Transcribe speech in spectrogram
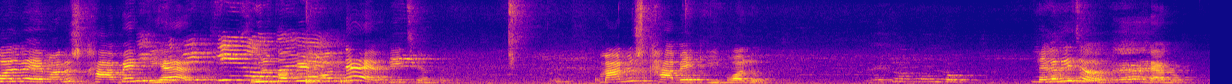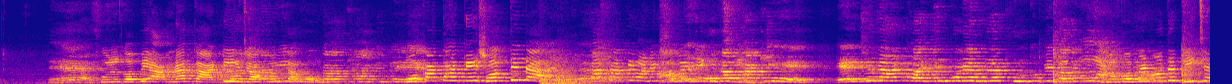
বলবে মানুষ খাবে কি হ্যাঁ? ফুলকপির মধ্যে বিছে মানুষ খাবে কি বলো। ফেলে দিয়েছ? দেখো। ফুলকপি আমরা কাটি যখন তখন। পোকা থাকে সত্যি তাই। পোকা থাকে অনেক সময় দেখেছি। এই জন্য আর কয়েকদিন পরে আমরা ফুলকপি ফুলকপির মধ্যে বিছে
